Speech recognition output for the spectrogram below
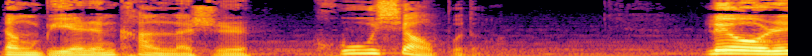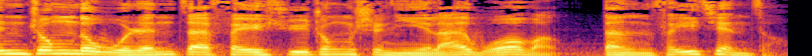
让别人看了是哭笑不得。六人中的五人在废墟中是你来我往，但飞剑走，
